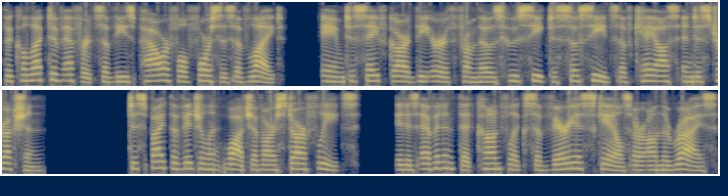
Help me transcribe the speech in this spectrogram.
The collective efforts of these powerful forces of light, aim to safeguard the earth from those who seek to sow seeds of chaos and destruction. Despite the vigilant watch of our star fleets, it is evident that conflicts of various scales are on the rise,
